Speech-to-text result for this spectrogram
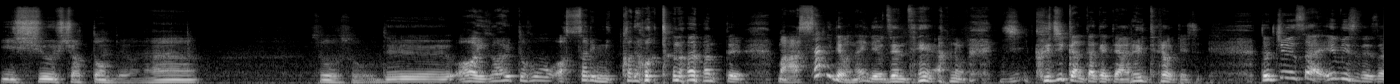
一周しちゃったんだよね。そうそう。で、あ意外とあっさり3日で終わったななんて、まああっさりではないんだよ、全然。あの、9時間かけて歩いてるわけし。途中さ、恵比寿でさ、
